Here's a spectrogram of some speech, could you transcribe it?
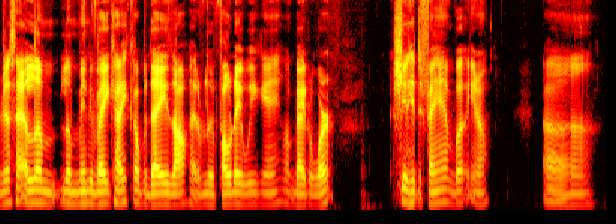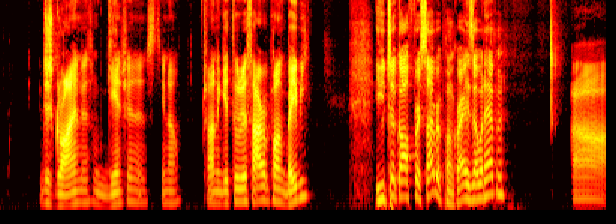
just had a little little mini vacay, couple days off, had a little four day weekend, went back to work. Shit hit the fan, but you know, uh, just grinding some Genshin and you know, trying to get through this cyberpunk baby. You took off for Cyberpunk, right? Is that what happened? Uh,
